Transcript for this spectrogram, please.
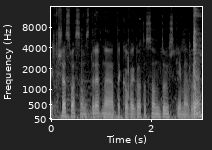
E, Krzesła są z drewna tekowego, to są duńskie meble.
